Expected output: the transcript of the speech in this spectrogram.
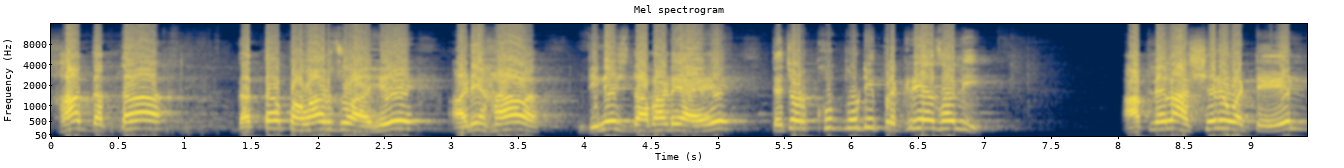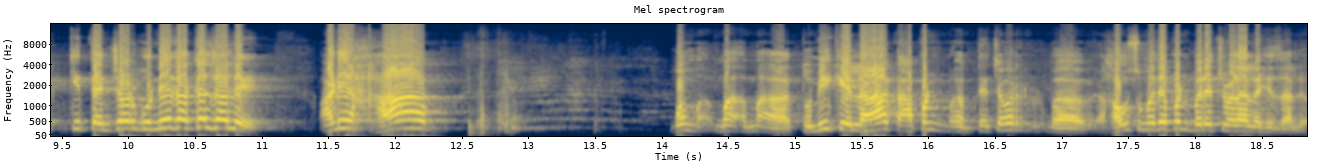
हा दत्ता दत्ता पवार जो आहे आणि हा दिनेश दाभाडे आहे त्याच्यावर खूप मोठी प्रक्रिया झाली. आपल्याला आश्चर्य वाटेल की त्यांच्यावर गुन्हे दाखल झाले. आणि हा मग तुम्ही केलात आपण त्याच्यावर हाऊसमध्ये पण बरेच वेळाला हे झालं.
